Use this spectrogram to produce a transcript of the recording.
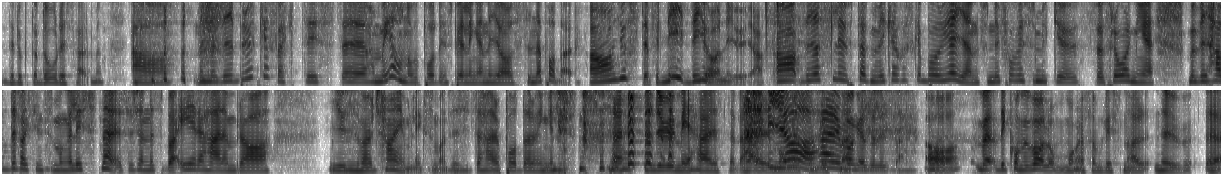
det luktar Doris här. Men... Ja, nej, men vi brukar faktiskt eh, ha med honom på poddinspelningar när jag och Stina poddar. Ja, just det, för ni, det gör ni ju ja. Ja, vi har slutat, men vi kanske ska börja igen, för nu får vi så mycket förfrågningar. Men vi hade faktiskt inte så många lyssnare, så kändes det bara, är det här en bra use of our time, liksom, att vi sitter här och poddar och ingen lyssnar? Nej, men du är med här istället. Här är många ja, som här lyssnar. är många som lyssnar. Ja, men det kommer vara många som lyssnar nu, eh,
